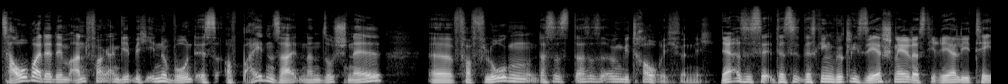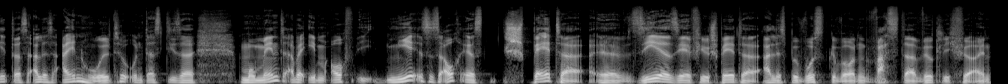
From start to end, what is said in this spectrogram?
Zauber, der dem Anfang angeblich innewohnt, ist auf beiden Seiten dann so schnell äh, verflogen. Das ist, das ist irgendwie traurig, finde ich. Ja, es ist, das, das ging wirklich sehr schnell, dass die Realität das alles einholte und dass dieser Moment, aber eben auch, mir ist es auch erst später, äh, sehr, sehr viel später alles bewusst geworden, was da wirklich für ein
